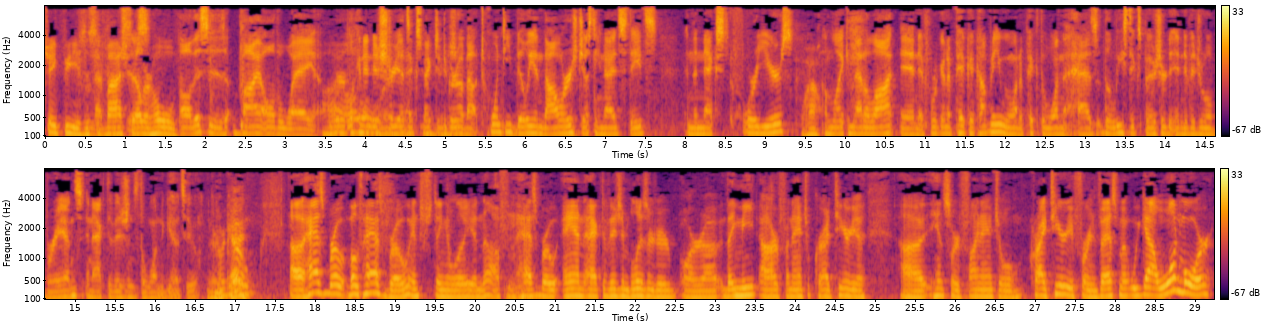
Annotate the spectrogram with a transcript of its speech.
JP, is this from a buy, purchase. sell, or hold? Oh, this is buy all the way. We're looking at an industry that's expected to grow about 20 billion dollars just in the United States in the next four years. Wow. I'm liking that a lot. And if we're going to pick a company, we want to pick the one that has the least exposure to individual brands, and Activision's the one to go to. There we go. Uh, Hasbro, both Hasbro, interestingly enough, Hasbro and Activision Blizzard are, are uh, they meet our financial criteria, uh, Henssler financial criteria for investment. We got one more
